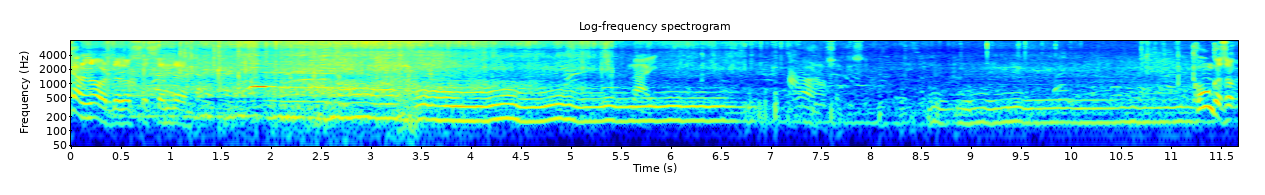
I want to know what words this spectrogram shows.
anche al nord lo sto sentendo dai non so chi sia comunque sono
